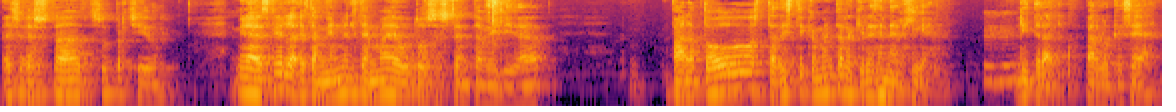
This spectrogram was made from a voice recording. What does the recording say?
eso, está súper chido. Mira, es que también el tema de autosustentabilidad, para todo estadísticamente requieres energía literal, para lo que sea,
